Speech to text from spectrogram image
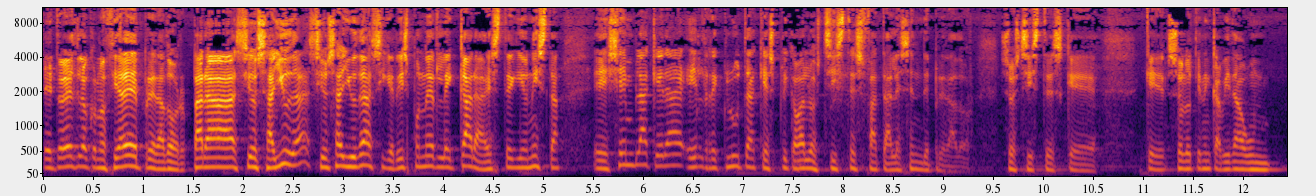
entonces lo conocía de Depredador. Para, si os ayuda, si os ayuda, si queréis ponerle cara a este guionista, eh, Shane Black era el recluta que explicaba los chistes fatales en Depredador. Esos chistes que, que solo tienen cabida un,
